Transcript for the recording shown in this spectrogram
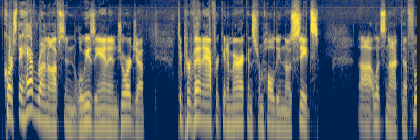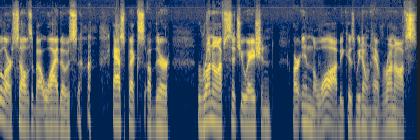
Of course, they have runoffs in Louisiana and Georgia to prevent African Americans from holding those seats. Uh, let's not uh, fool ourselves about why those aspects of their runoff situation are in the law because we don't have runoffs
